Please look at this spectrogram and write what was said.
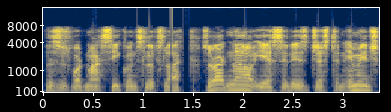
this is what my sequence looks like so right now yes it is just an image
